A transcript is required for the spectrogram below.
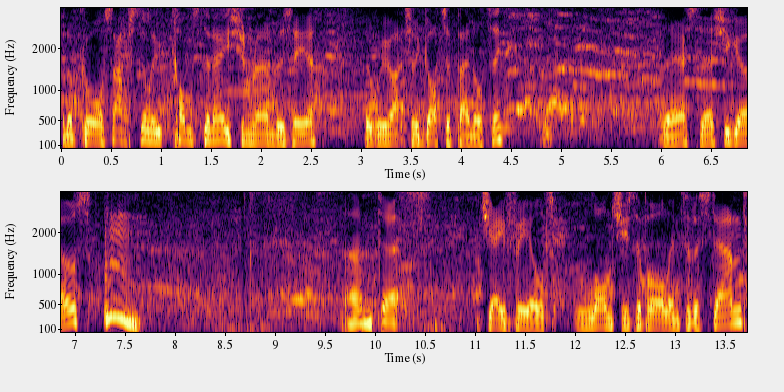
And of course, absolute consternation round us here that we've actually got a penalty. Yes, there she goes. and uh, Jai Field launches the ball into the stand.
